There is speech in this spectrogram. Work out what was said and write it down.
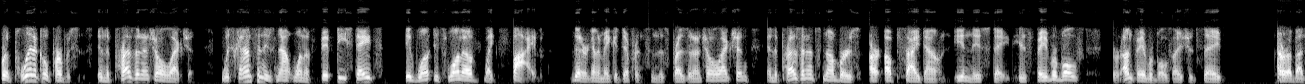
for political purposes, in the presidential election, Wisconsin is not one of 50 states it it's one of like five that are going to make a difference in this presidential election. And the president's numbers are upside down in this state. His favorables, or unfavorables, I should say, are about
